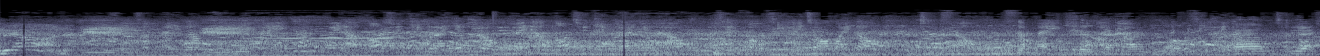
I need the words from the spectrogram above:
beyond. Um, yes.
